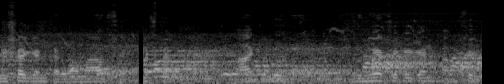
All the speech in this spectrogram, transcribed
વિસર્જન કરવામાં આવશે. નમસ્કાર. આજ રોજ જુનિયર સિટીઝન કાઉન્સિલ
